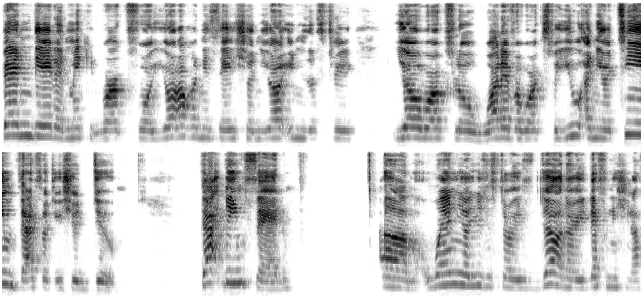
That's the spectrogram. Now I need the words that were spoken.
bend it and make it work for your organization, your industry, your workflow, whatever works for you and your team. That's what you should do. That being said, um, when your user story is done or your definition of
